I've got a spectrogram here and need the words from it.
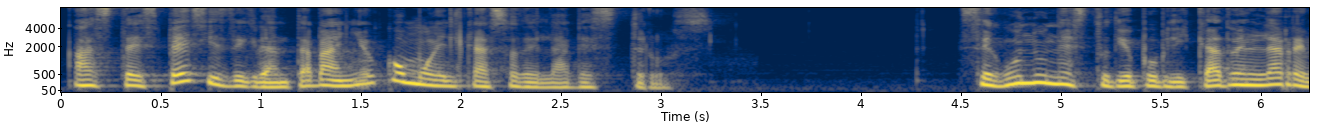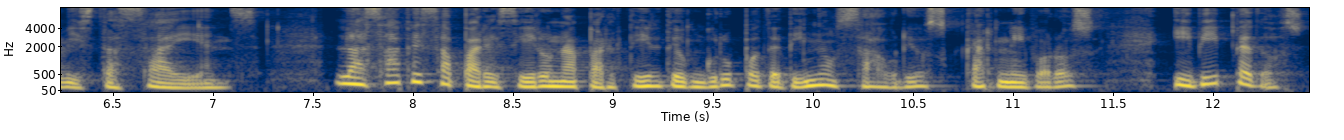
hasta especies de gran tamaño como el caso del avestruz. Según un estudio publicado en la revista Science, las aves aparecieron a partir de un grupo de dinosaurios carnívoros y bípedos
